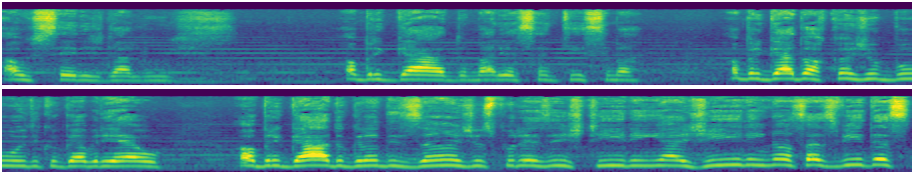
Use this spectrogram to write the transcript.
aos seres da luz. Obrigado, Maria Santíssima. Obrigado, Arcanjo Búdico, Gabriel. Obrigado, grandes anjos, por existirem e agirem em nossas vidas.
